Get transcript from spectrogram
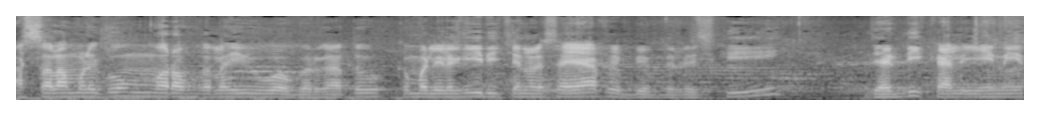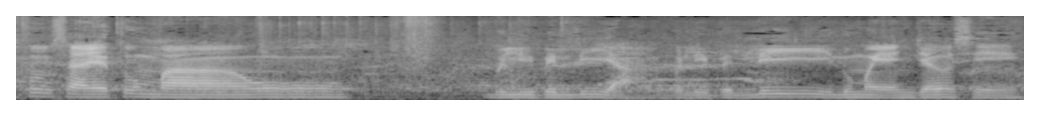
Assalamualaikum warahmatullahi wabarakatuh. Kembali lagi di channel saya Feby Abdul Rizky Jadi kali ini tuh saya tuh mau beli-beli ya Beli-beli lumayan jauh sih.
